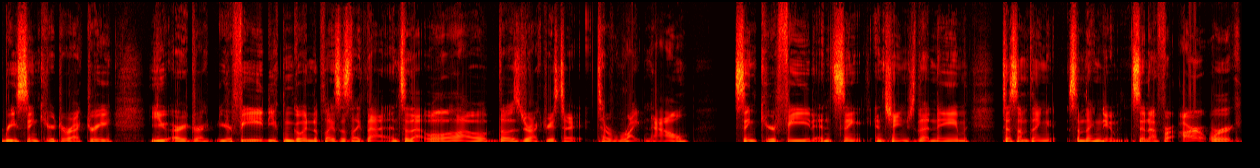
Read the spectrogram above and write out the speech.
resync your directory, you or your, direct, your feed. You can go into places like that, and so that will allow those directories to to right now sync your feed and sync and change the name to something something new. So now for artwork,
